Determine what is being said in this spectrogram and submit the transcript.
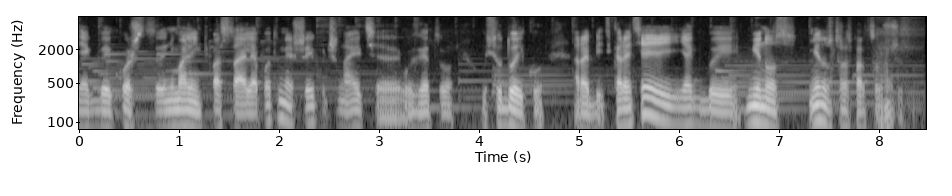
як бы кошт немаленькі паставілі а потым яшчэ і пачынаеце вы гэту усю дойку рабіць. Карацей як бы мінус мінус распрацоўчы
